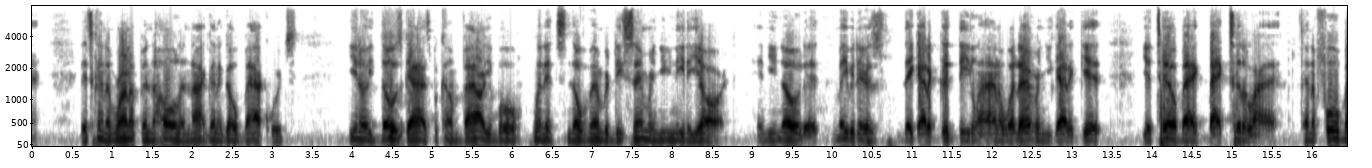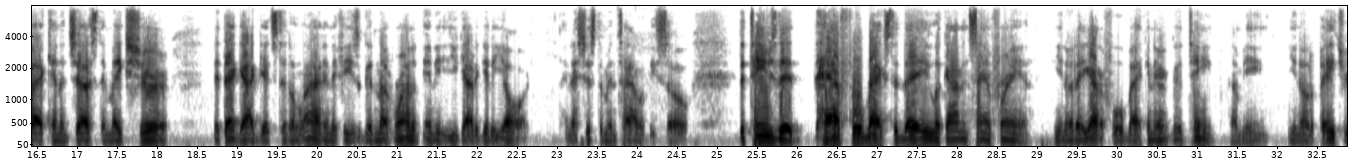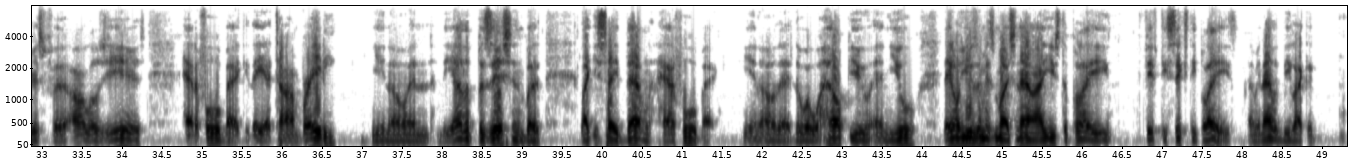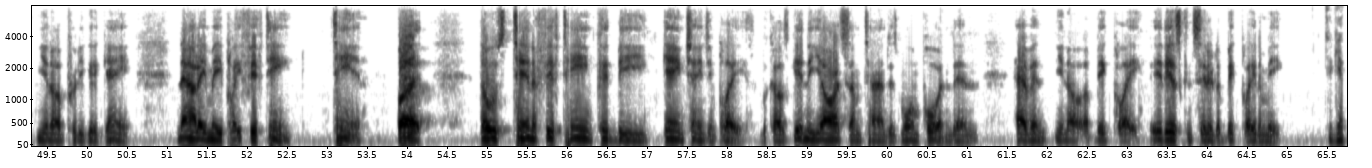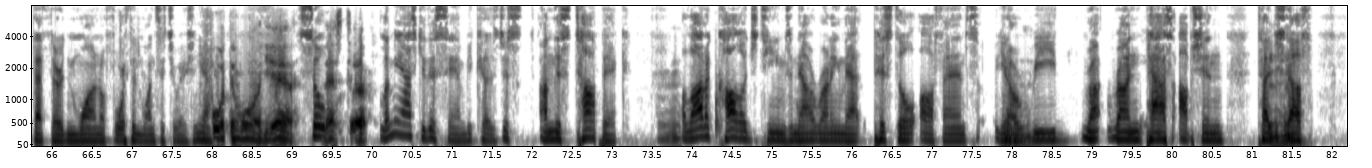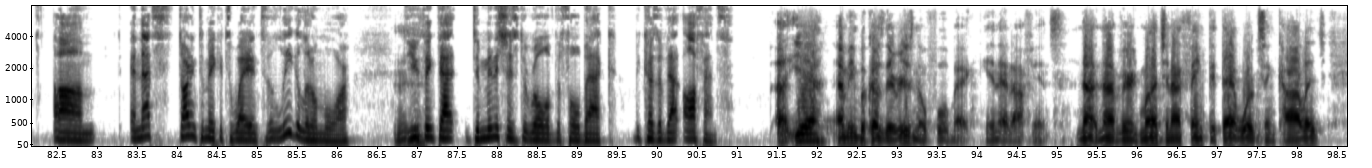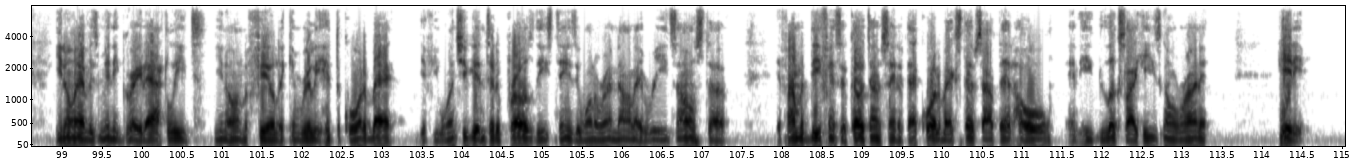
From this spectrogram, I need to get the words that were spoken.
that's going to run up in the hole and not going to go backwards, you know, those guys become valuable when it's November, December, and you need a yard. And you know that maybe there's, they got a good D line or whatever, and you got to get your tailback back to the line. And a fullback can adjust and make sure that that guy gets to the line. And if he's a good enough runner, and he, you got to get a yard. And that's just the mentality. So the teams that have fullbacks today look out in San Fran. You know, they got a fullback and they're a good team. I mean, you know, the Patriots for all those years had a fullback. They had Tom Brady, you know, and the other position, but like you say, Develin had a fullback, you know, that, that will help you and you, they don't use them as much now. I used to play 50, 60 plays. I mean, that would be like a, you know, a pretty good game. Now they may play 15, 10, but those 10 or 15 could be game changing plays because getting the yard sometimes is more important than having, you know, a big play. It is considered a big play to me. To get that third and one or fourth and one situation. Yeah. Fourth and one, yeah. So- that's tough. Let me ask you this, Sam, because just on this topic, Mm-hmm. a lot of college teams are now running that pistol offense, you know, Mm-hmm. read, run, run, pass option type Mm-hmm. stuff. Um, and that's starting to make its way into the league a little more. Do Mm-hmm. you think that diminishes the role of the fullback because of that offense? Uh, yeah, I mean because there is no fullback in that offense, not not very much, and I think that that works in college. You don't have as many great athletes, you know, on the field that can really hit the quarterback. If you once you get into the pros, these teams that want to run all that read zone stuff. If I'm a defensive coach, I'm saying if that quarterback steps out that hole and he looks like he's gonna run it, hit him.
